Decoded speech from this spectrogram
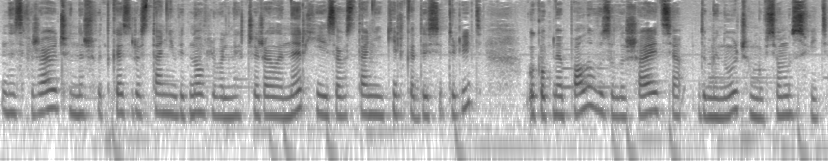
Незважаючи на швидке зростання відновлювальних джерел енергії за останні кілька десятиліть, викопне паливо залишається домінуючим у всьому світі.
